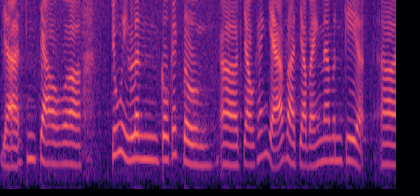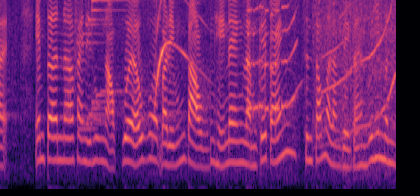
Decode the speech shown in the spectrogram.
Dạ, xin chào ờ, chú Nguyễn Linh, cô Cát Tường, ờ, chào khán giả và chào bạn nam bên kia. Ờ, em tên ờ, Phan Thị Thu Ngọc, quê ở Bà Rịa Vũng Tàu, hiện đang làm kế toán, sinh sống và làm việc tại thành phố Hồ Chí Minh.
